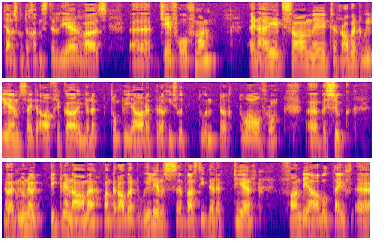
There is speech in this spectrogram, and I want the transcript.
teleskoop te gaan installeer was uh, Jeff Hoffman en hy het saam met Robert Williams Suid-Afrika 'n hele klompie jare terug hier so 2012 rond uh, besoek. Nou ek noem nou die twee name want Robert Williams was die direkteur van die Hubble uh,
